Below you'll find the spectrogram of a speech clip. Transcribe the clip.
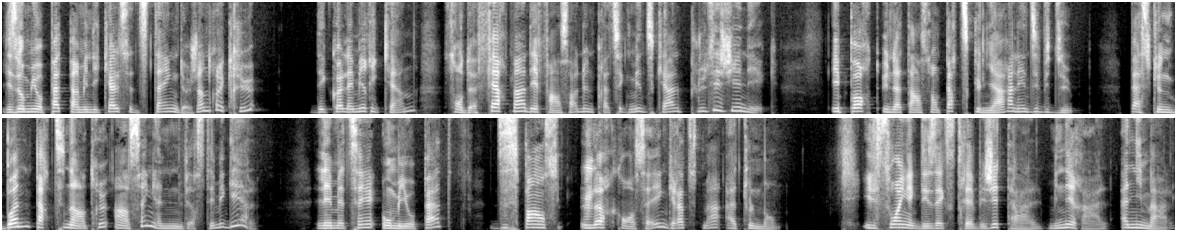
Les homéopathes, parmi lesquels se distinguent de jeunes recrues d'écoles américaines, sont de fervents défenseurs d'une pratique médicale plus hygiénique et portent une attention particulière à l'individu, parce qu'une bonne partie d'entre eux enseignent à l'Université McGill. Les médecins homéopathes dispensent leurs conseils gratuitement à tout le monde. Ils soignent avec des extraits végétaux, minéraux, animaux,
